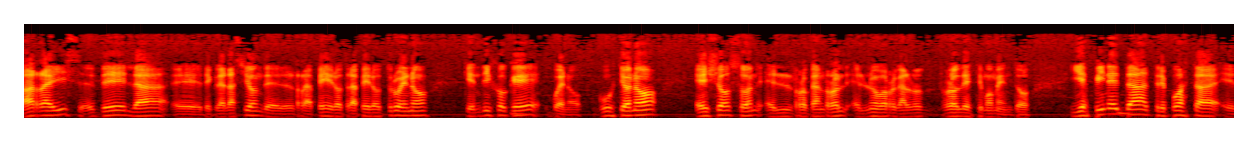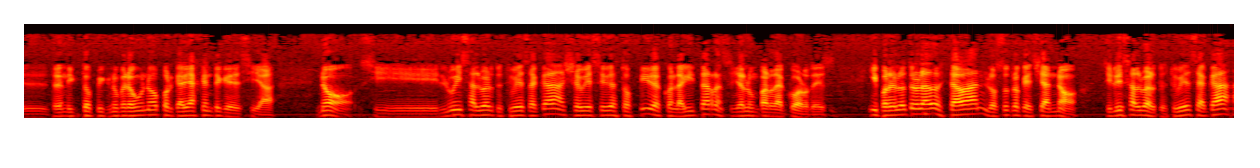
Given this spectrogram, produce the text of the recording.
a raíz de la eh, declaración del rapero, trapero Trueno, quien dijo que, bueno, guste o no, ellos son el rock and roll, el nuevo rock and roll de este momento. Y Spinetta trepó hasta el trending topic número uno porque había gente que decía, no, si Luis Alberto estuviese acá, ya hubiese ido a estos pibes con la guitarra a enseñarle un par de acordes. Y por el otro lado estaban los otros que decían, no, si Luis Alberto estuviese acá,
